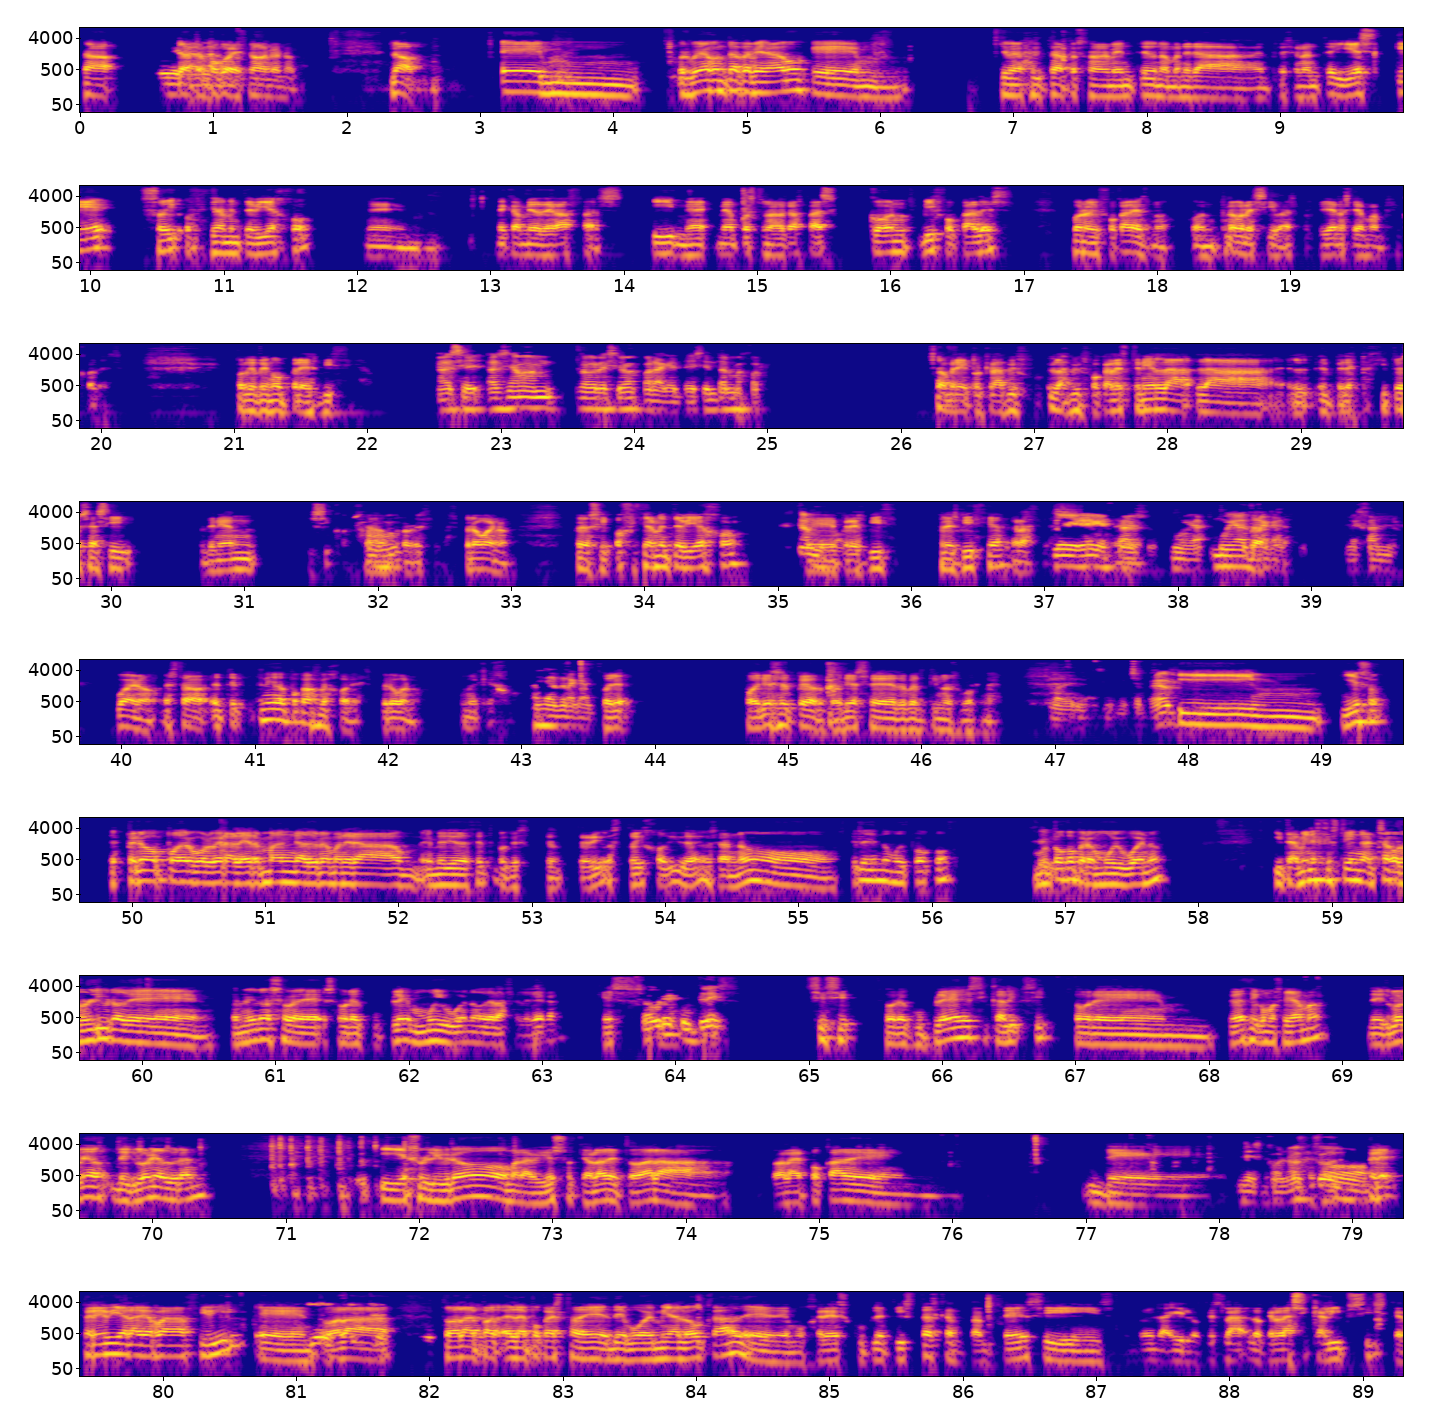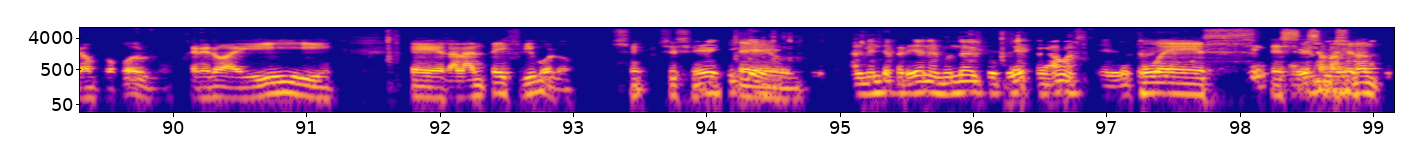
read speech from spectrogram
no, no tampoco es. No, no, no. No. Eh, os voy a contar también algo que, que me afecta personalmente de una manera impresionante y es que soy oficialmente viejo. Me, me he cambiado de gafas y me, me han puesto unas gafas con bifocales. Bueno, bifocales no, con progresivas, porque ya no se llaman bifocales. Porque tengo presbicia. Ahora se, ahora se llaman progresivas para que te sientas mejor. Hombre, porque las, las bifocales tenían la, la- el, el espejito ese así, lo tenían eran Ajá. progresivas. Pero bueno, pero sí, oficialmente viejo, eh, presbicia, gracias. Diré que Eh, muy, muy atracado, Alejandro. bueno, he, tenido pocas mejores, pero bueno, no me quejo. Podría, podría ser peor, podría ser Bertino Osborne. Es mucho peor. Y, y eso, espero poder volver a leer manga de una manera medio decente, porque te, te digo, estoy jodido, ¿eh? O sea, no. Estoy leyendo muy poco, muy Sí. poco, pero muy bueno. Y también es que estoy enganchado con un libro de. con un libro sobre, sobre cuplé muy bueno de la Felguera, que es. ¿Sobre cuplé? Sí, sí, sobre cuplé, sí, sí, sobre. Te voy a decir cómo se llama, de Gloria, de Gloria Durán. Y es un libro maravilloso que habla de toda la, toda la época de. De Desconozco. Pre- previa a la guerra civil, eh, en toda la, toda la, la época esta de, de bohemia loca, de, de mujeres cupletistas, cantantes y, y lo que es la, lo que era la psicalipsis, que era un poco un género ahí eh, galante y frívolo. Sí, sí, sí. Eh, totalmente perdido en el mundo del cuplé, pero vamos, el otro día pues es, es apasionante.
